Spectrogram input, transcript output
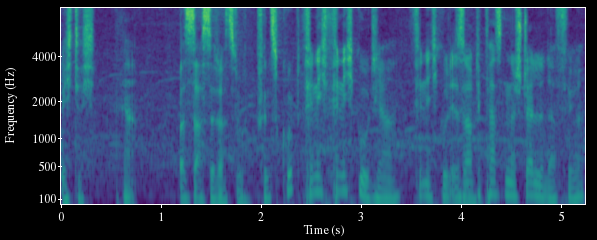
Richtig. Ja. Was sagst du dazu? Findest du gut? Finde ich, finde ich gut, ja. Finde ich gut. Ist auch die passende Stelle dafür.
